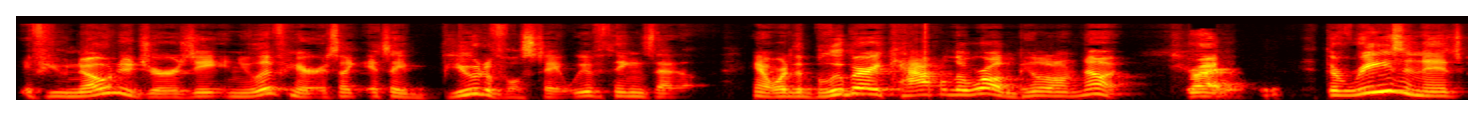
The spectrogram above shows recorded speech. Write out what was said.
if you know New Jersey and you live here, it's like it's a beautiful state. We have things that you know we're the blueberry capital of the world, and people don't know it. Right. The reason is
